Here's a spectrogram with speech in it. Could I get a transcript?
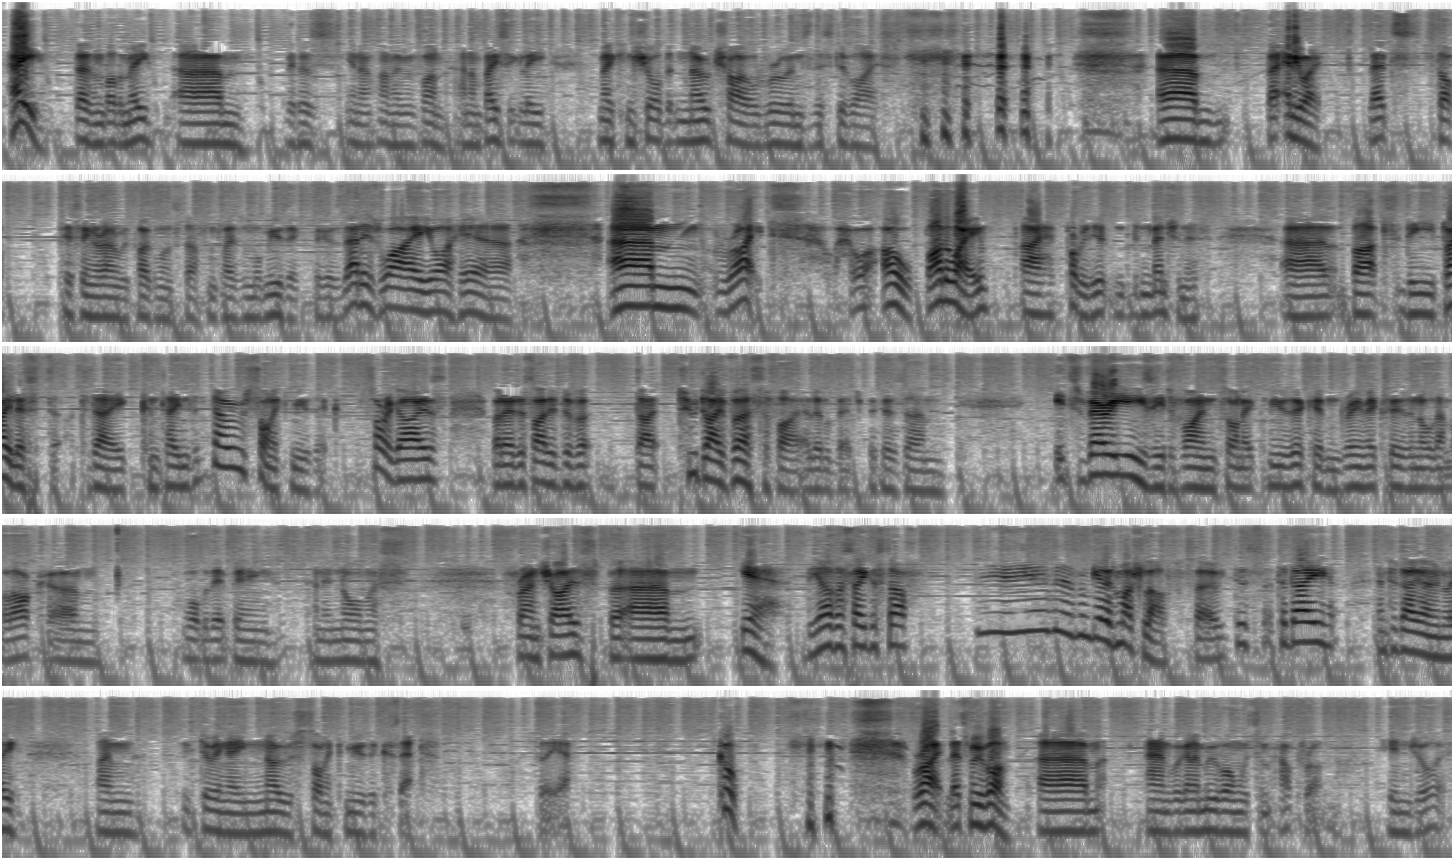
Hey, doesn't bother me um, because, you know, I'm having fun and I'm basically making sure that no child ruins this device. um, but anyway, let's stop pissing around with Pokemon stuff and play some more music because that is why you are here. Um, right. Oh, by the way, I probably didn't, mention this. Uh, but the playlist today contains no Sonic music. Sorry, guys, but I decided to, di- to diversify a little bit because um, it's very easy to find Sonic music and remixes and all that malark. Um, what with it being an enormous franchise, but um, yeah, the other Sega stuff it doesn't get as much love. So this, today and today only, I'm doing a no Sonic music set. So yeah, cool. right, let's move on, um, and we're going to move on with some Outrun. Enjoy.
